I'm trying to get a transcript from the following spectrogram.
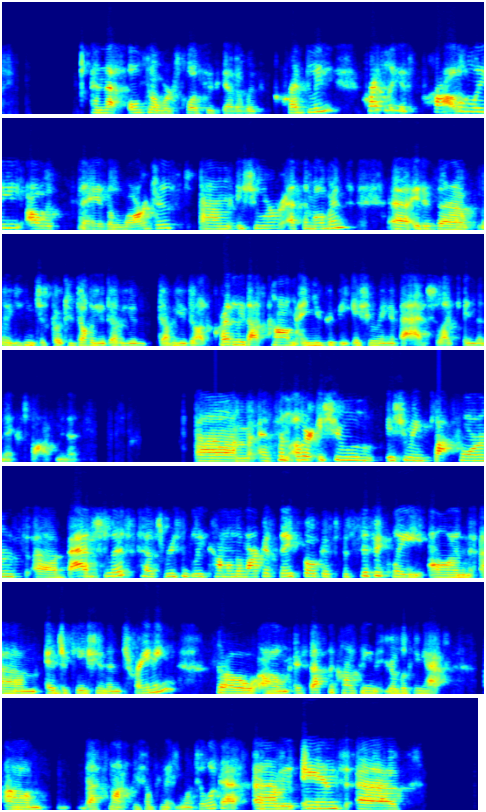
And that also works closely together with Credly. Credly is probably, I would say, the largest um, issuer at the moment. Uh, it is a, you can just go to www.credly.com and you could be issuing a badge like in the next five minutes. Um, and some other issue, issuing platforms, uh, BadgeList has recently come on the market. They focus specifically on um, education and training. So um, if that's the kind of thing that you're looking at, um, that might be something that you want to look at. Um, and uh,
